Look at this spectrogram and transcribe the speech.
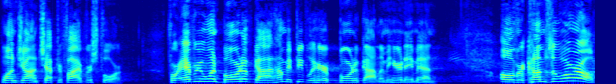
1 John chapter 5 verse 4. For everyone born of God, how many people are here born of God? Let me hear an amen. amen. Overcomes the world.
